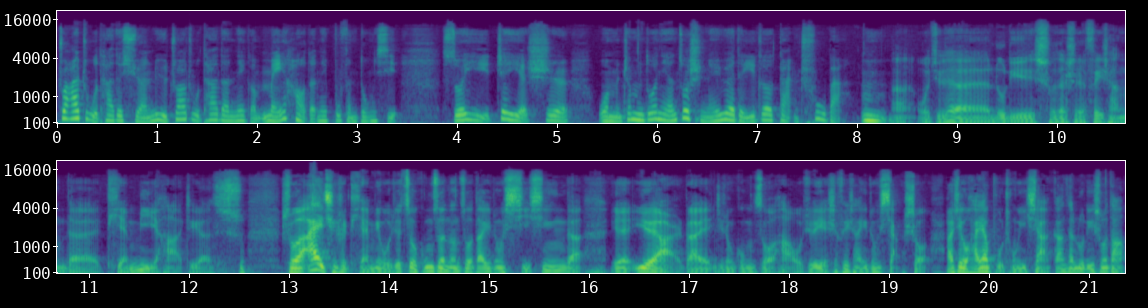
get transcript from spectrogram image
抓住它的旋律，抓住它的那个美好的那部分东西。所以这也是我们这么多年做室内乐的一个感触吧。嗯嗯，我觉得陆离说的是非常的甜蜜哈。这个说说爱情是甜蜜，我觉得做工作能做到一种喜新的呃悦耳的这种工作哈，我觉得也是非常一种享受。而且我还要补充一下，刚才陆离说到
